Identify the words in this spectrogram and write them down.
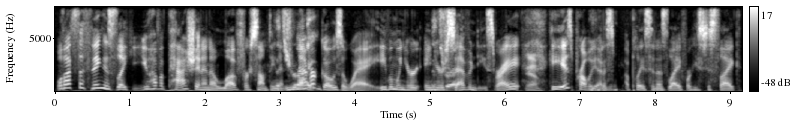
Well, that's the thing is like you have a passion and a love for something That's that right. never goes away, even when you're in your right. 70s, right? Yeah. He is probably at mm-hmm. a place in his life where he's just like,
